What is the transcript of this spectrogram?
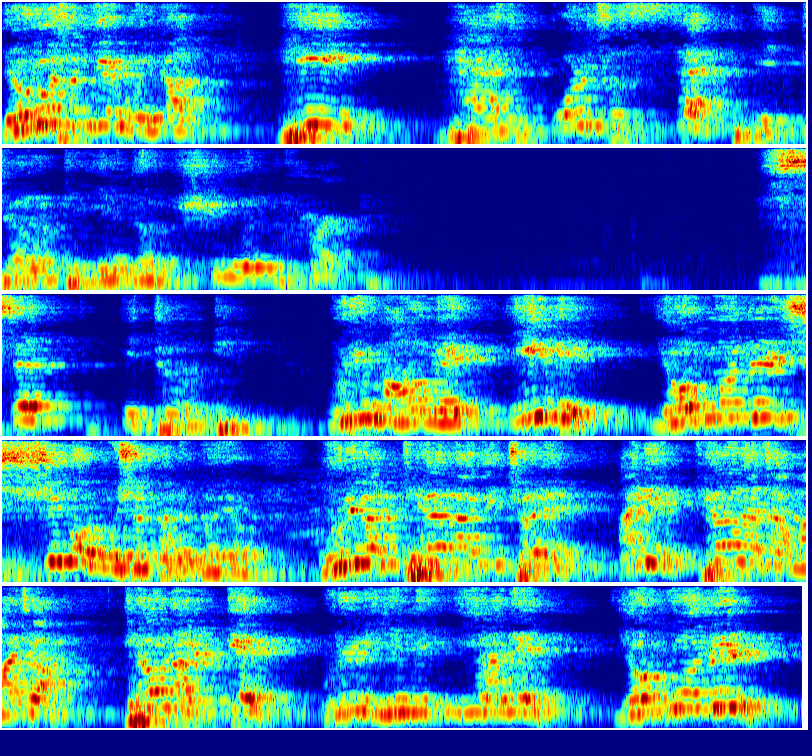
영어 성경에 보니까 He has also set eternity in the human heart. Set eternity. 우리 마음에 이미 영혼을 심어 놓으셨다는 거예요. 우리가 태어나기 전에, 아니, 태어나자마자, 태어날 때, 우리는 이미 이 안에 영혼을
